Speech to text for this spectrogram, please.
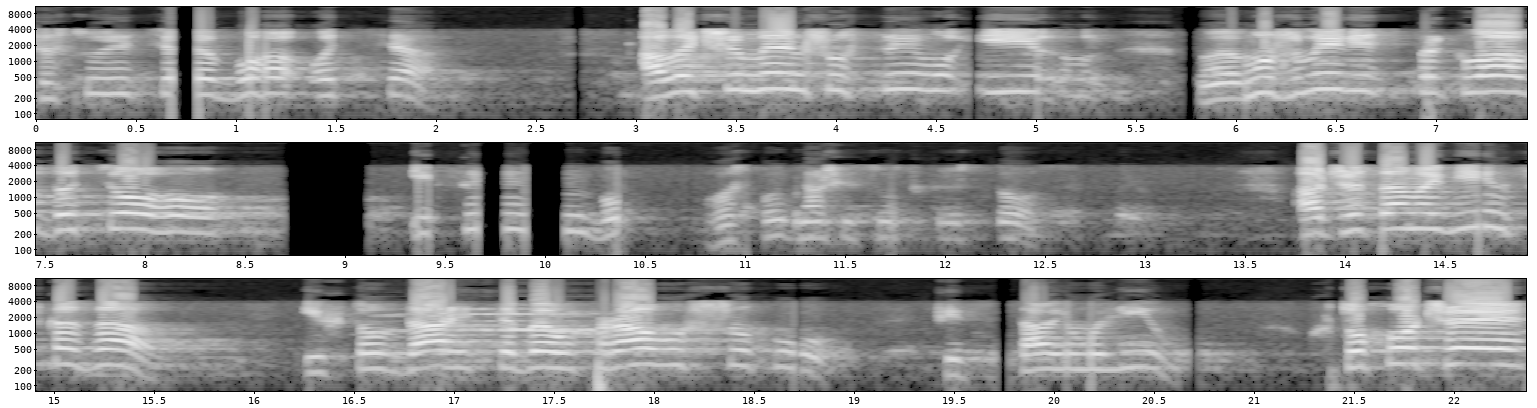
Це стосується Бога Отця. Але чи меншу силу і е, можливість приклав до цього і Син Бог, Господь наш Ісус Христос. Адже саме Він сказав, і хто вдарить тебе в праву щоку, підстав йому ліву. Хто хоче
